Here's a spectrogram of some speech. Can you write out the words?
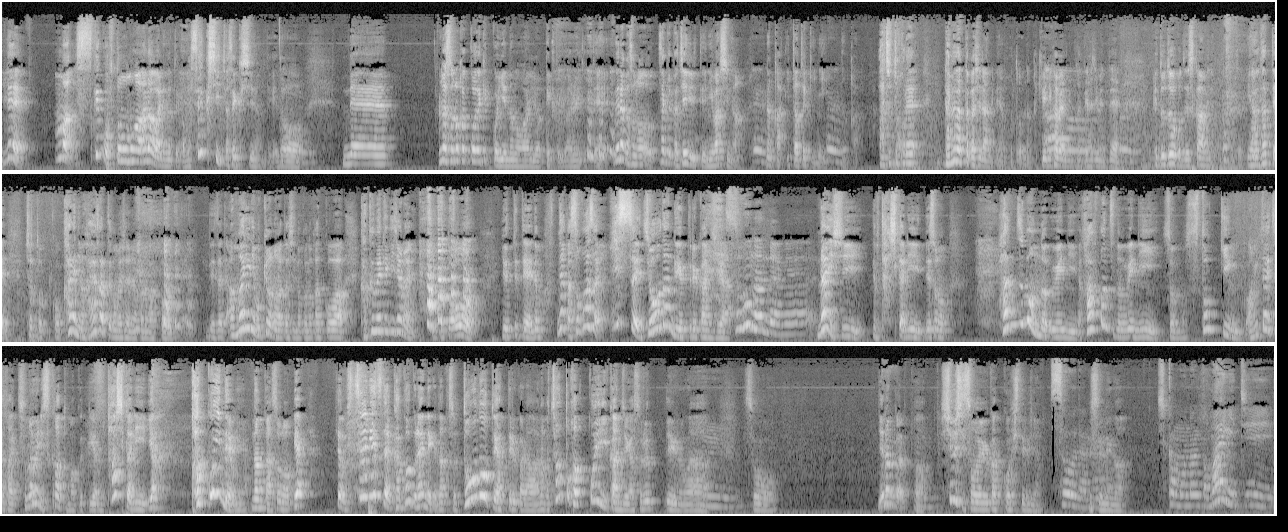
でまあ結構太ももがあらわになってるから、まあ、セクシーっちゃセクシーなんだけどで、まあ、その格好で結構家の周りをテクテク歩いててでなんかそのさっき言ったチェリーっていう庭師がうん。なんかいた時にうん。なんか「あちょっとこれダメだったかしら」みたいなことをなんか急にカメラに向かって始めて「えっとどういうことですか?」みたいなこと言って「いやだってちょっとこう彼には早かったかもしれないこの格好」みたいな。でだってあまりにも今日の私のこの格好は革命的じゃないっていうことを言ってて。でもなんかそこはさ一切冗談で言ってる感じがそうなんだよね。ないしでも確かにでその半ズボンの上にハーフパンツの上にそのストッキング網タイツ履いてその上にスカート巻くっていや確かにいやかっこいいんだよね。なんかそのいやでも普通にやってたらかっこよくないんだけどなんかその堂々とやってるからなんかちゃんとかっこいい感じがするっていうのが、うん。そう。でなんかやっぱ、うん。終始そういう格好してるじゃん。そうだね。娘が。しかもなんか毎日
